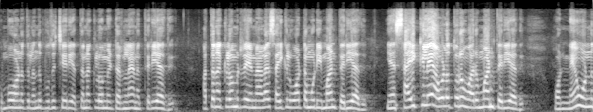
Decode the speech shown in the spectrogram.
கும்பகோணத்துலேருந்து புதுச்சேரி எத்தனை கிலோமீட்டர்லாம் எனக்கு தெரியாது. அத்தனை கிலோமீட்டர் என்னால் சைக்கிள் ஓட்ட முடியுமான்னு தெரியாது. என் சைக்கிளே அவ்வளோ தூரம் வருமான்னு தெரியாது. ஒன்றே ஒன்று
